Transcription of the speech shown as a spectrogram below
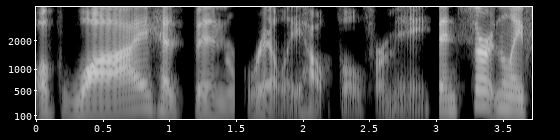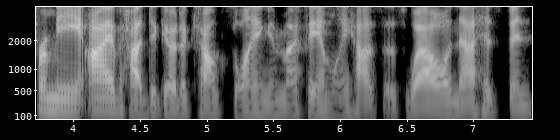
of why has been really helpful for me. And certainly for me, I've had to go to counseling and my family has as well. And that has been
